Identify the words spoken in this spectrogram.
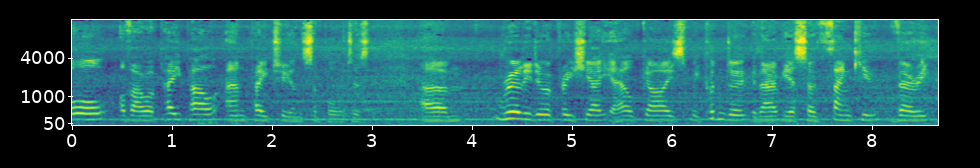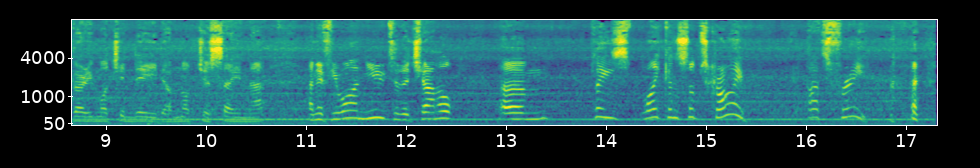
all of our PayPal and Patreon supporters. Um, really do appreciate your help, guys. We couldn't do it without you, so thank you very, very much indeed. I'm not just saying that. And if you are new to the channel, um, please like and subscribe. That's free.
